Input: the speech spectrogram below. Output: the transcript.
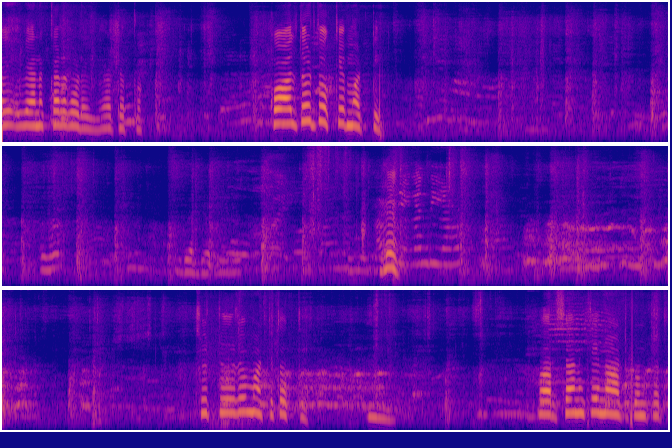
వెనకాల కూడా అటు పక్క. కోలతో తొక్కే మట్టి. చుట్టూరు మట్టి తొక్కి. వర్షానికి నాటుకుంటుంది.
